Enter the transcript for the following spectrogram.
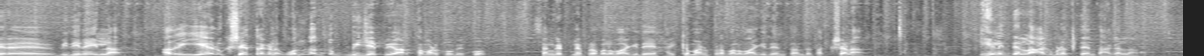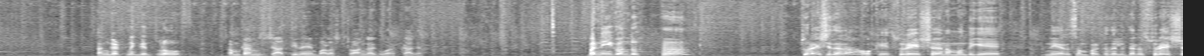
ಬೇರೆ ವಿಧಿನೇ ಇಲ್ಲ. ಆದರೆ ಏಳು ಕ್ಷೇತ್ರಗಳ ಒಂದಂತೂ ಬಿ ಜೆ ಪಿ ಅರ್ಥ ಮಾಡ್ಕೋಬೇಕು. ಸಂಘಟನೆ ಪ್ರಬಲವಾಗಿದೆ, ಹೈಕಮಾಂಡ್ ಪ್ರಬಲವಾಗಿದೆ ಅಂತ ಅಂದ ತಕ್ಷಣ ಹೇಳಿದ್ದೆಲ್ಲ ಆಗ್ಬಿಡುತ್ತೆ ಅಂತ ಆಗಲ್ಲ. ಸಂಘಟನೆಗಿಂತಲೂ ಸಮಟೈಮ್ಸ್ ಜಾತಿನೇ ಭಾಳ ಸ್ಟ್ರಾಂಗ್ ಆಗಿ ವರ್ಕ್ ಆಗುತ್ತೆ. ಬನ್ನಿ ಈಗೊಂದು ಹಾಂ ಸುರೇಶ್ ಇದ್ದಾರಾ ಓಕೆ ಸುರೇಶ್ ನಮ್ಮೊಂದಿಗೆ ನೇರ ಸಂಪರ್ಕದಲ್ಲಿದ್ದಾರೆ. ಸುರೇಶ್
